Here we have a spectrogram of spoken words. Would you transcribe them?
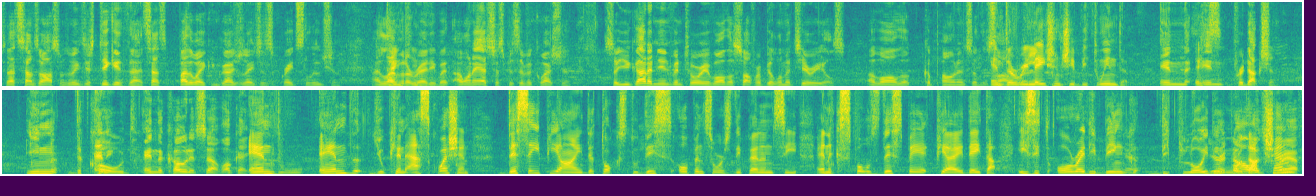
So that sounds awesome. Let me just dig into that. Sounds, by the way, congratulations, it's a great solution. I love Thank it already, you. but I want to ask you a specific question. So you got an inventory of all the software bill of materials, of all the components of the and software. And the relationship between them. In, in production. In the code. In the code itself, okay. And, and you can ask question. This API that talks to this open source dependency and expose this API data, is it already being yeah. deployed You're in a production? graph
